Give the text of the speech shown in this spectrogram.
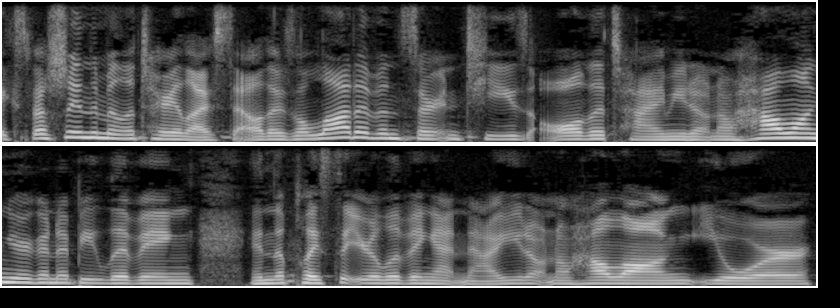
Especially in the military lifestyle. There's a lot of uncertainties all the time. You don't know how long you're going to be living in the place that you're living at now. You don't know how long your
